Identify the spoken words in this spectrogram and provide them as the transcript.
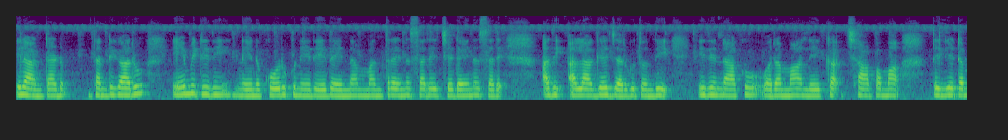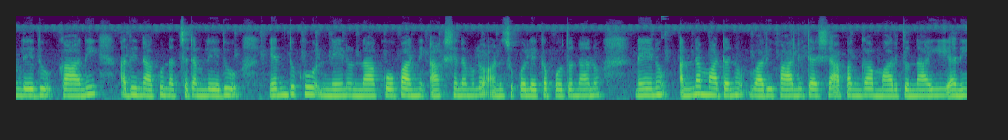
ఇలా అంటాడు. తండ్రి గారు ఏమిటిది? నేను కోరుకునేది ఏదైనా మంత్రైనా సరే చెడైనా సరే అది అలాగే జరుగుతుంది. ఇది నాకు వరమా లేక శాపమా తెలియటం లేదు కానీ అది నాకు నచ్చటం లేదు. ఎందుకు నేను నా కోపాన్ని ఆ క్షణంలో అణుచుకోలేకపోతున్నాను? నేను అన్న మాటను వారి పాలిట శాపంగా మారుతున్నాయి అని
